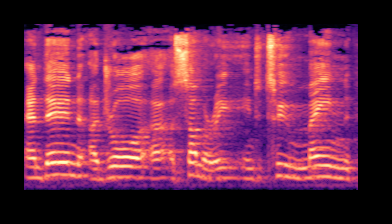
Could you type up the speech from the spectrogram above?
and then uh, draw a, a, summary into two main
